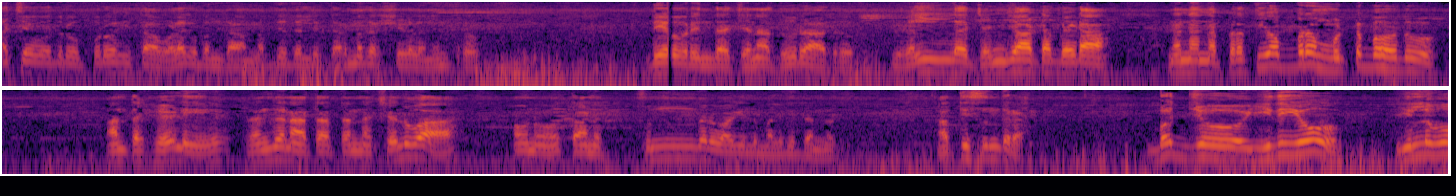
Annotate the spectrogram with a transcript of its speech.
ಆಚೆ ಹೋದ್ರು ಪುರೋಹಿತ ಒಳಗೆ ಬಂದ ಮಧ್ಯದಲ್ಲಿ ಧರ್ಮದರ್ಶಿಗಳು ನಿಂತರು. ದೇವರಿಂದ ಜನ ದೂರ ಆದರು. ಇವೆಲ್ಲ ಜಂಜಾಟ ಬೇಡ. ನನ್ನನ್ನು ಪ್ರತಿಯೊಬ್ಬರ ಮುಟ್ಟಬಹುದು ಅಂತ ಹೇಳಿ ರಂಗನಾಥ ತನ್ನ ಚೆಲುವ ಅವನು ತಾನು ಸುಂದರವಾಗಿ ಇಲ್ಲಿ ಮಲಗಿದ್ದಾನೆ ನೋಡಿ. ಅತಿ ಸುಂದರ. ಬೊಜ್ಜು ಇದೆಯೋ ಇಲ್ಲವೋ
